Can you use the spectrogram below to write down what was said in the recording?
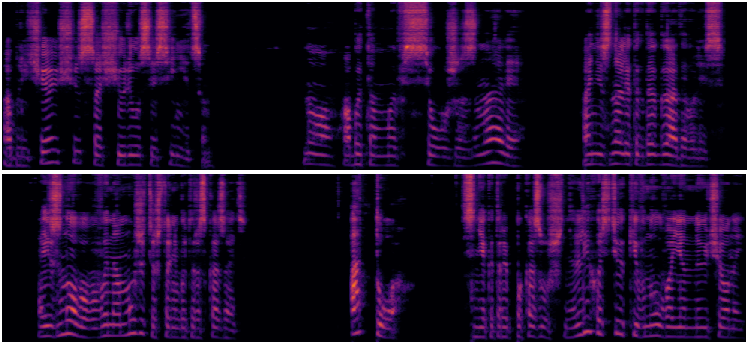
Обличающе сощурился Синицын. Но об этом мы все уже знали. Они знали, так догадывались. А из нового вы нам можете что-нибудь рассказать? А то! С некоторой показушной лихостью кивнул военный ученый.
